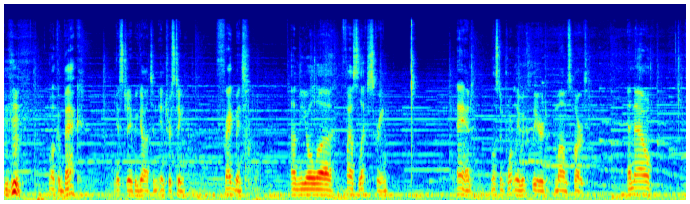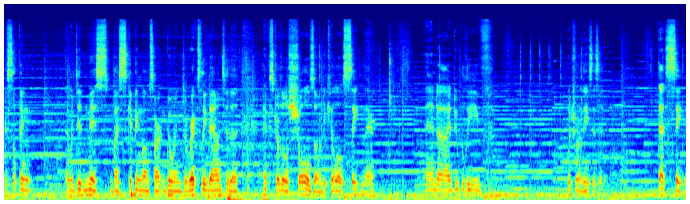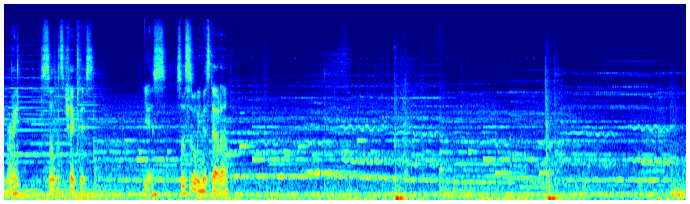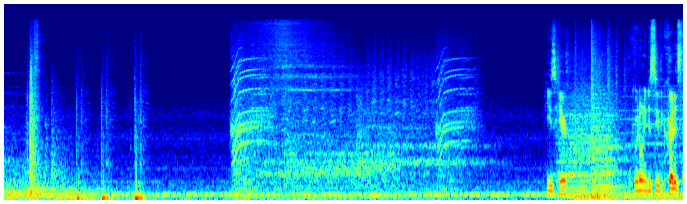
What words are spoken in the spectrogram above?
Mm-hmm. Welcome back. Yesterday we got an interesting fragment on the old uh, file select screen. And, most importantly, we cleared Mom's heart. And now, there's something that we did miss by skipping Mom's heart and going directly down to the extra little Sheol zone to kill old Satan there. And uh, I do believe... Which one of these is it? That's Satan, right? So let's check this. Yes. So this is what we missed out on. He's here. Okay, we don't need to see the credits.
